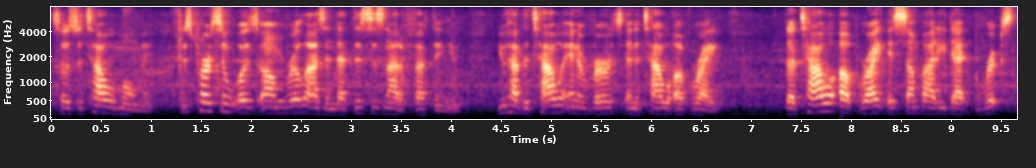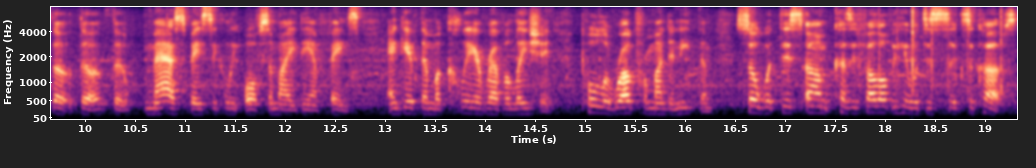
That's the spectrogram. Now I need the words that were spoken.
So it's a tower moment. This person was um, realizing that this is not affecting you. You have the tower in reverse and the tower upright. The tower upright is somebody that rips the, the, the mask basically off somebody's damn face and give them a clear revelation. Pull a rug from underneath them. So with this, um, because it fell over here with this Six of Cups.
